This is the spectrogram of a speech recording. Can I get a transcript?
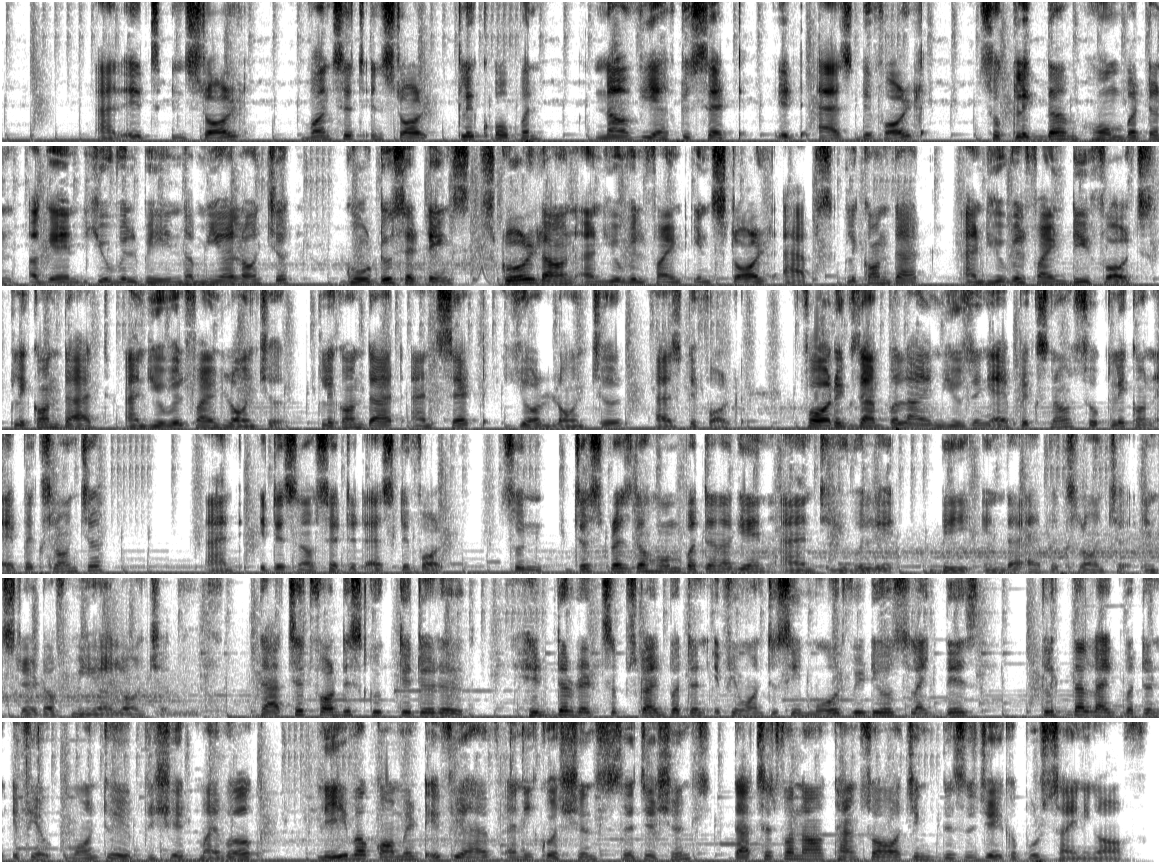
and it's installed. Once it's installed click open. Now we have to set it as default. So click the home button again you will be in the Mia launcher. Go to settings, scroll down and you will find installed apps. Click on that and you will find defaults. Click on that and you will find launcher. Click on that and set your launcher as default. For example, I am using Apex now, so click on Apex launcher and it is now set it as default. So just press the home button again and you will be in the Apex launcher instead of MIUI launcher. That's it for this quick tutorial. Hit the red subscribe button if you want to see more videos like this. Click the like button if you want to appreciate my work. Leave a comment if you have any questions, suggestions. That's it for now. Thanks for watching. This is Jay Kapoor signing off.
